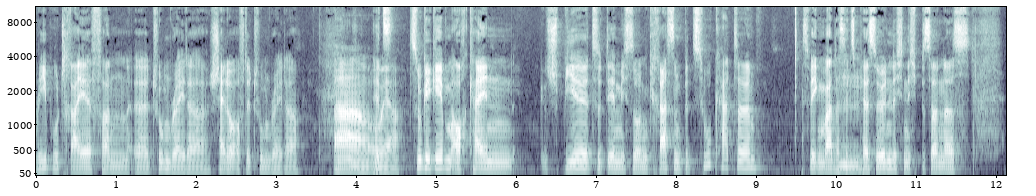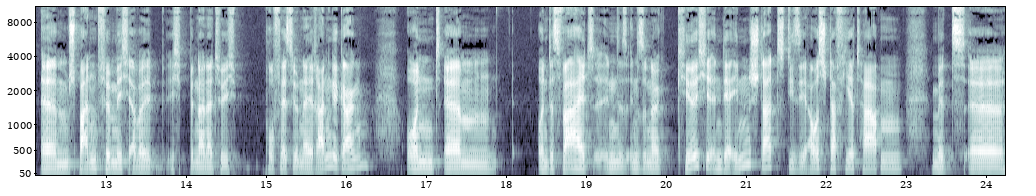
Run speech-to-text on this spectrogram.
Reboot-Reihe von äh, Tomb Raider, Shadow of the Tomb Raider. ah, oh Jetzt ja. zugegeben auch kein Spiel, zu dem ich so einen krassen Bezug hatte. Deswegen war das Mhm. jetzt persönlich nicht besonders ähm, spannend für mich, aber ich bin da natürlich professionell rangegangen und ähm, und es war halt in, in so einer Kirche in der Innenstadt, die sie ausstaffiert haben mit äh,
